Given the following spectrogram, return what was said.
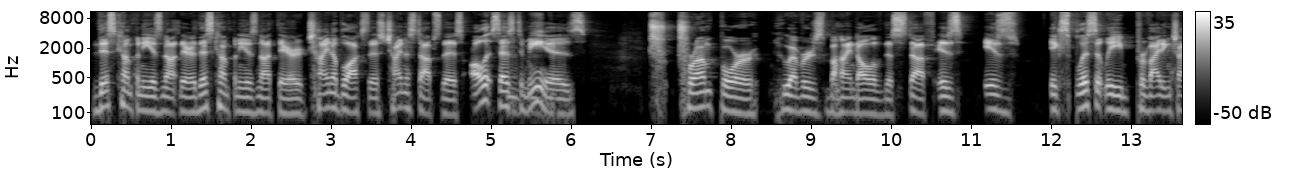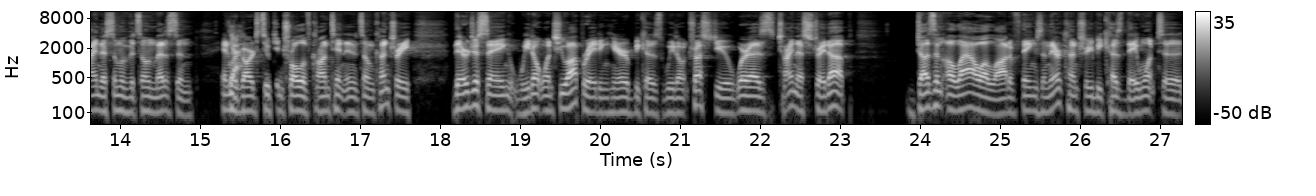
this company is not there, this company is not there, China blocks this, China stops this, all it says mm-hmm. to me mm-hmm. is tr- Trump or whoever's behind all of this stuff is is explicitly providing China some of its own medicine in yeah. regards to control of content in its own country. They're just saying, we don't want you operating here because we don't trust you. Whereas China straight up doesn't allow a lot of things in their country because they want to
